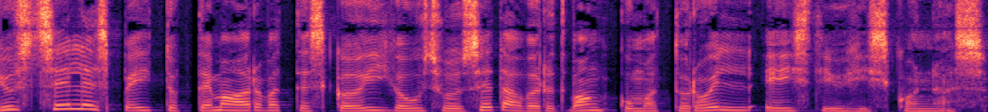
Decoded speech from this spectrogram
just selles peitub tema arvates ka õigeusu sedavõrd vankumatu roll Eesti ühiskonnas.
